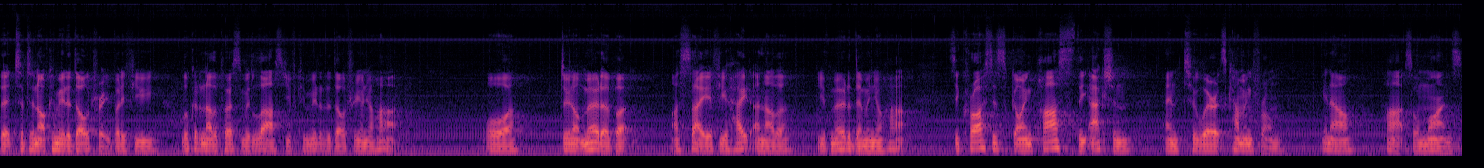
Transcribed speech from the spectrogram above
that to, to not commit adultery, but if you look at another person with lust, you've committed adultery in your heart. Or do not murder, but I say if you hate another, you've murdered them in your heart. See, Christ is going past the action and to where it's coming from in our hearts or minds.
